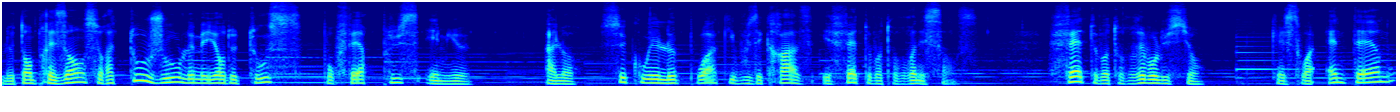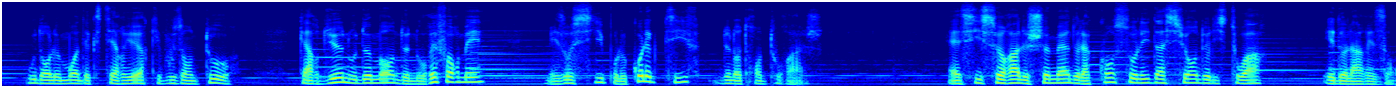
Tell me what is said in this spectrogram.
Le temps présent sera toujours le meilleur de tous pour faire plus et mieux. Alors, secouez le poids qui vous écrase et faites votre renaissance. Faites votre révolution, qu'elle soit interne ou dans le monde extérieur qui vous entoure, car Dieu nous demande de nous réformer, mais aussi pour le collectif de notre entourage. Ainsi sera le chemin de la consolidation de l'histoire et de la raison.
